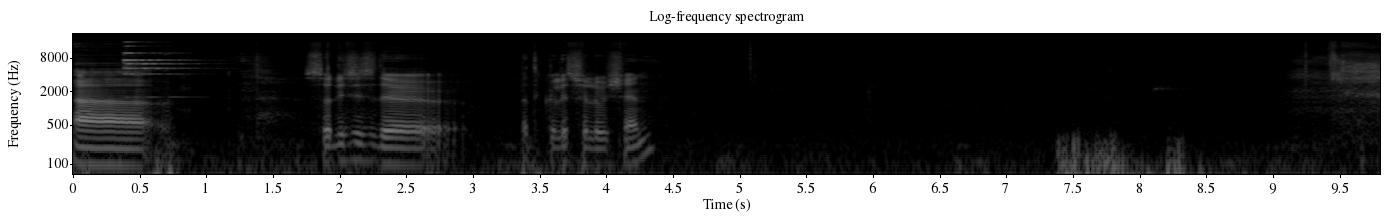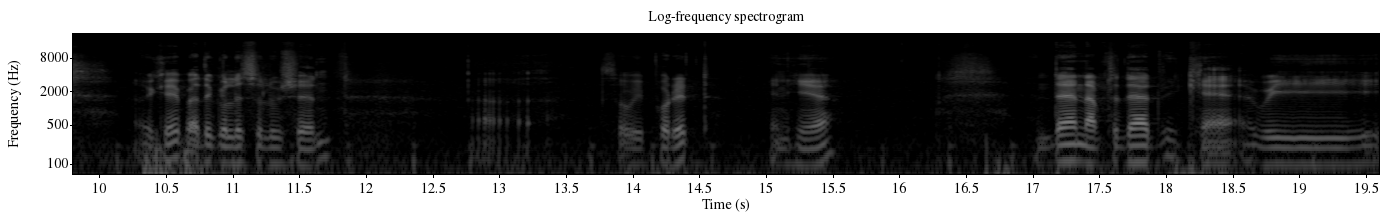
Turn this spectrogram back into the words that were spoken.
uh, so this is the particular solution. Okay particular solution so we put it in here. And then after that we can we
